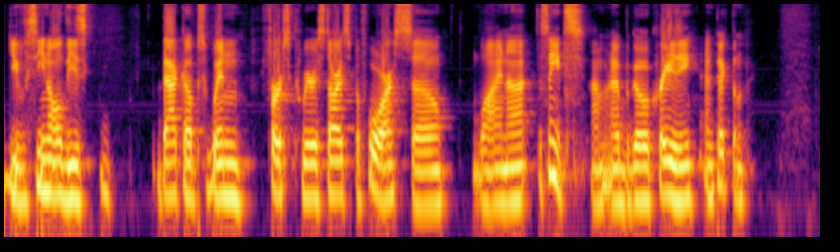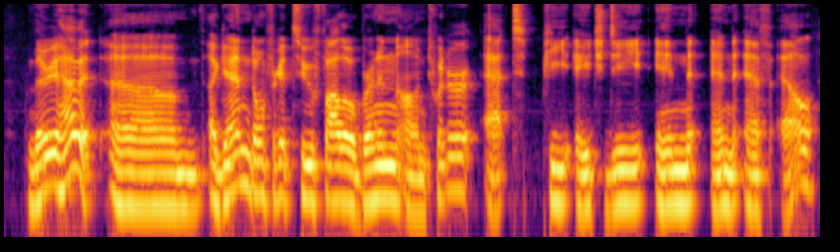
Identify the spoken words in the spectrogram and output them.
you've seen all these backups win first career starts before. So why not the Saints? I'm going to go crazy and pick them. There you have it. Um, again, don't forget to follow Brennan on Twitter at PhD in NFL.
